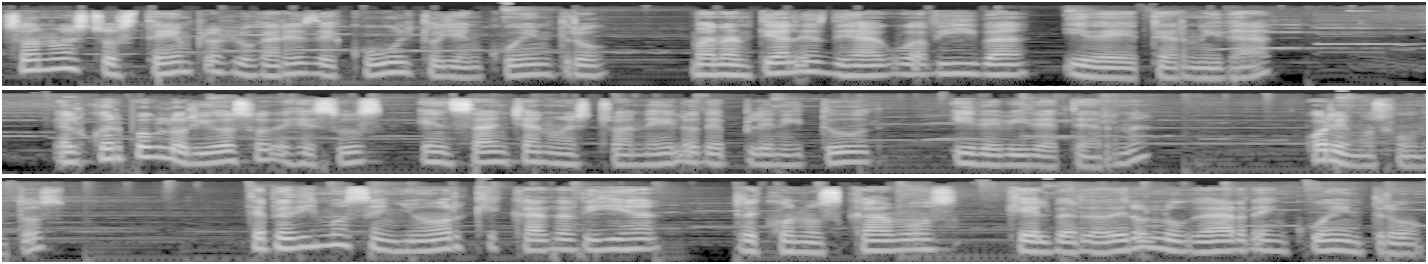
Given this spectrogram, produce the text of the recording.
Son nuestros templos lugares de culto y encuentro, manantiales de agua viva y de eternidad. El cuerpo glorioso de Jesús ensancha nuestro anhelo de plenitud y de vida eterna. Oremos juntos. Te pedimos, Señor, que cada día reconozcamos que el verdadero lugar de encuentro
